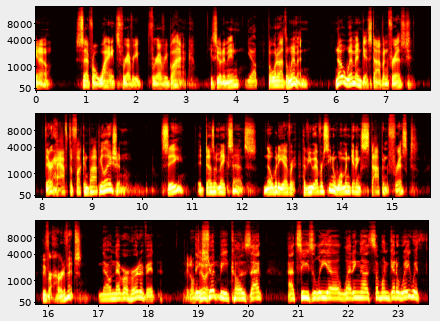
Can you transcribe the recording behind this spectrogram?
you know, several whites for every for every black. You see what I mean? Yep. But what about the women? No women get stop and frisked. They're half the fucking population. See? It doesn't make sense. Nobody ever. Have you ever seen a woman getting stop and frisked? Have you ever heard of it? No, never heard of it. They don't They do it. should be because that that's easily uh, letting uh, someone get away with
